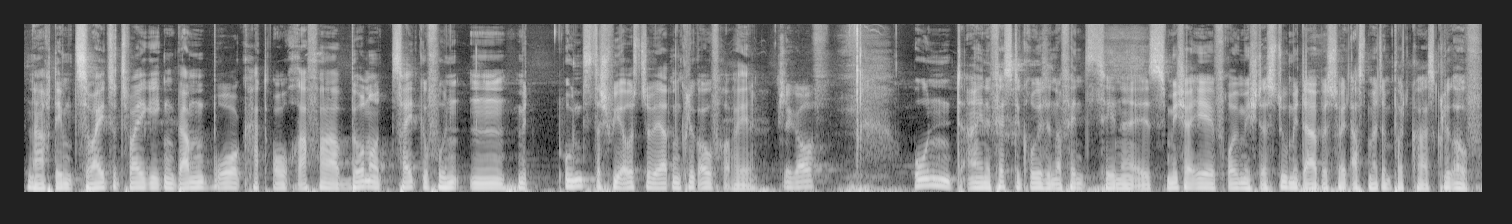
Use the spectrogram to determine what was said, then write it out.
Nach dem 2 zu 2 gegen Bernburg hat auch Rafa Birner Zeit gefunden, mit uns das Spiel auszuwerten. Glück auf, Raphael. Glück auf. Und eine feste Größe in der Fanszene ist Michael. Freue mich, dass du mit da bist. Heute erstmals im Podcast. Glück auf.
